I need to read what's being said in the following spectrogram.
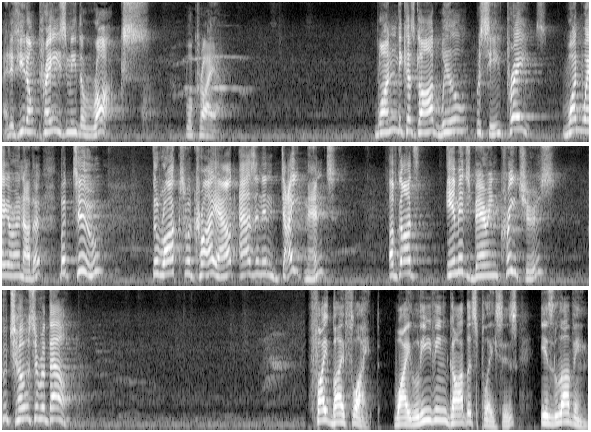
And if you don't praise me, the rocks will cry out. One, because God will receive praise, one way or another. But two, the rocks would cry out as an indictment of God's image bearing creatures who chose to rebel. Fight by flight. Why leaving godless places is loving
